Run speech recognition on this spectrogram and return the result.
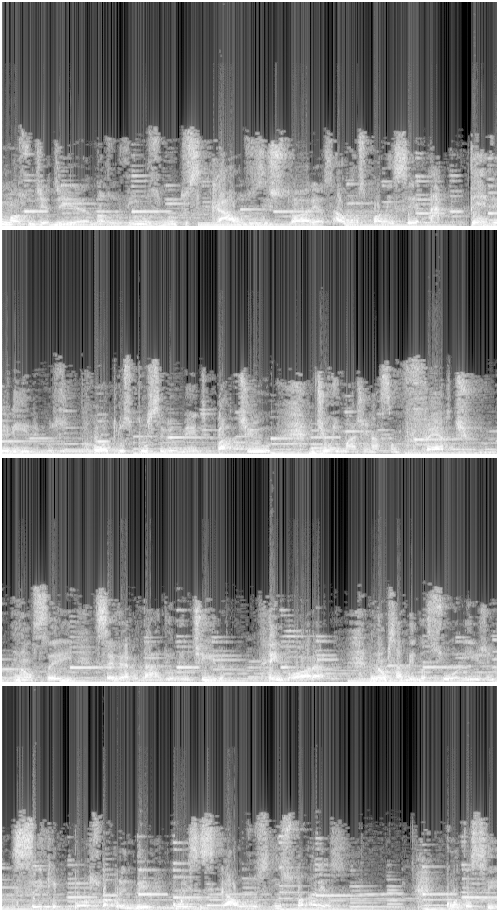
no nosso dia a dia, nós ouvimos muitos causos e histórias, alguns podem ser até verídicos, outros possivelmente partiu de uma imaginação fértil. Não sei se é verdade ou mentira. Embora não sabendo a sua origem, sei que posso aprender com esses causos e histórias. Conta-se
